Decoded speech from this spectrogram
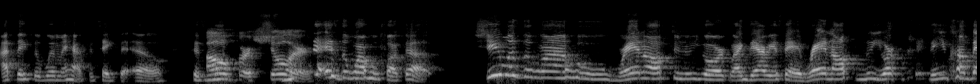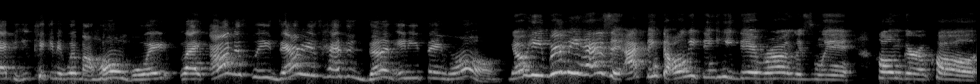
I think the women have to take the L because Oh, for sure. is the one who fucked up. She was the one who ran off to New York, like Darius said, ran off to New York. Then you come back and you kicking it with my homeboy. Like honestly, Darius hasn't done anything wrong. No, he really hasn't. I think the only thing he did wrong was when homegirl called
